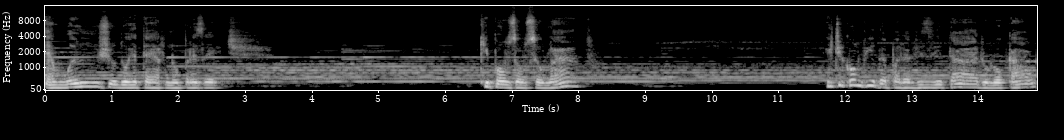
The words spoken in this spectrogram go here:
É o anjo do eterno presente. que pousa ao seu lado e te convida para visitar o local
